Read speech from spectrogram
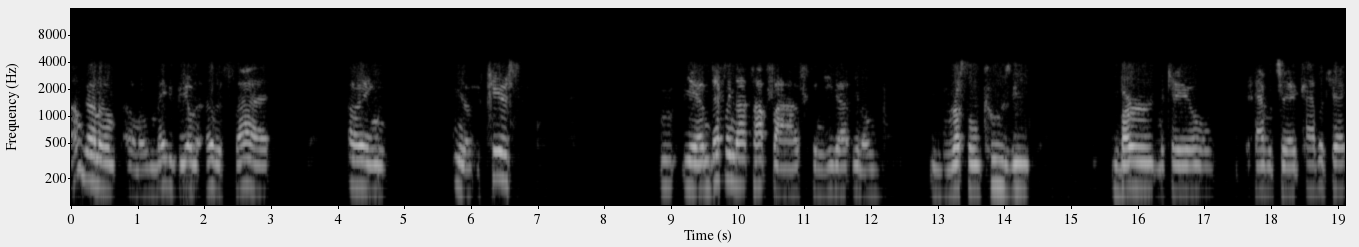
I'm gonna, I don't know, maybe be on the other side. I mean, you know, Pierce. Mm, Yeah, I'm definitely not top five. And you got, you know, Russell, Cousy, Bird, McHale, Havlicek, Havlicek,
